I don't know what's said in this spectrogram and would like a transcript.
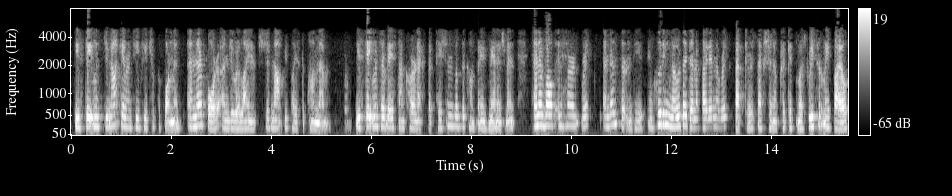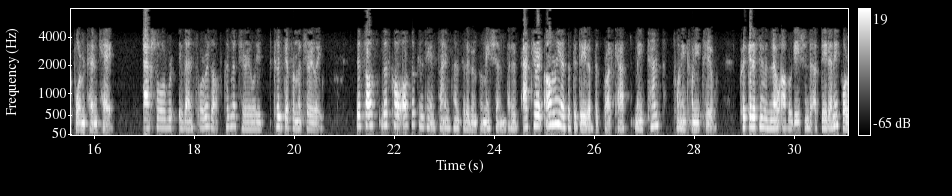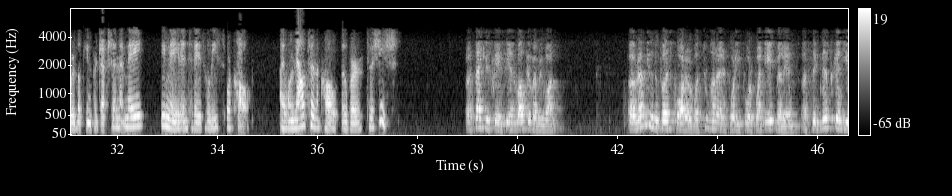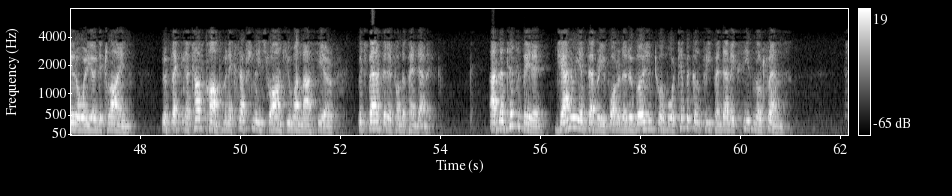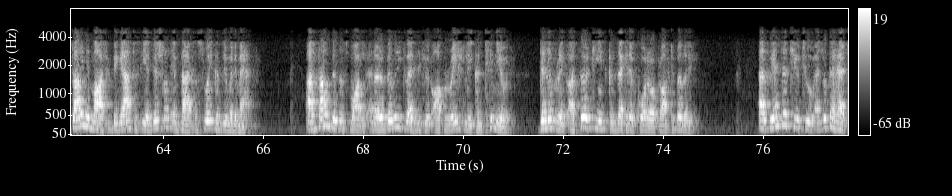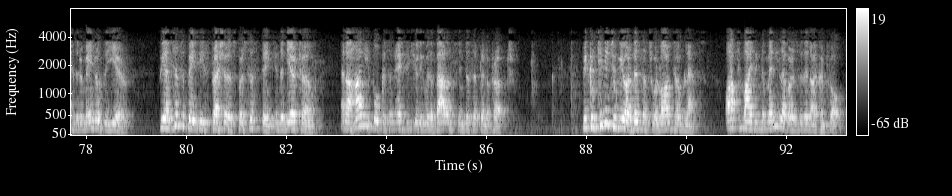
These statements do not guarantee future performance, and therefore, undue reliance should not be placed upon them. These statements are based on current expectations of the company's management and involve inherent risks and uncertainties, including those identified in the Risk Factors section of Cricut's most recently filed Form 10-K. Actual events or results could materially could differ materially. This call also contains time-sensitive information that is accurate only as of the date of this broadcast, May 10th, 2022. Cricut assumes no obligation to update any forward-looking projection that may be made in today's release or call. I will now turn the call over to Ashish. Uh, thank you, Stacie, and welcome everyone. Uh, revenue in the first quarter was 244.8 million, a significant year-over-year decline, reflecting a tough comp from an exceptionally strong Q1 last year, which benefited from the pandemic. As anticipated, January and February followed a reversion to a more typical pre-pandemic seasonal trends. Starting in March, we began to see additional impacts of slowing consumer demand. Our sound business model and our ability to execute operationally continued, delivering our 13th consecutive quarter of profitability. As we enter Q2 and look ahead to the remainder of the year, we anticipate these pressures persisting in the near term and are highly focused on executing with a balanced and disciplined approach. We continue to view our business through a long-term lens, optimizing the many levers within our control.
